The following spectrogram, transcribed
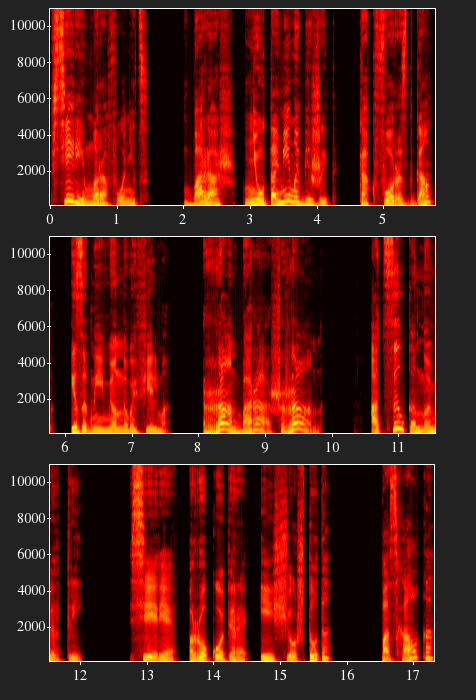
В серии «Марафонец» Бараш неутомимо бежит, как Форест Гамп из одноименного фильма. «Ран, Бараш, ран!» Отсылка номер три. Серия «Рок-опера» и еще что-то. Пасхалка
